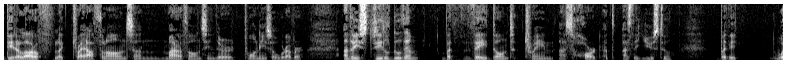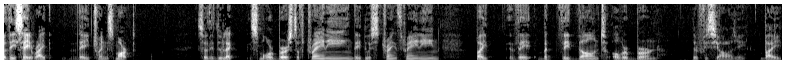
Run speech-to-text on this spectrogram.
did a lot of like triathlons and marathons in their 20s or whatever, and they still do them, but they don't train as hard at, as they used to. But they, what they say, right? They train smart. So they do like small bursts of training. They do strength training, but they but they don't overburn their physiology by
